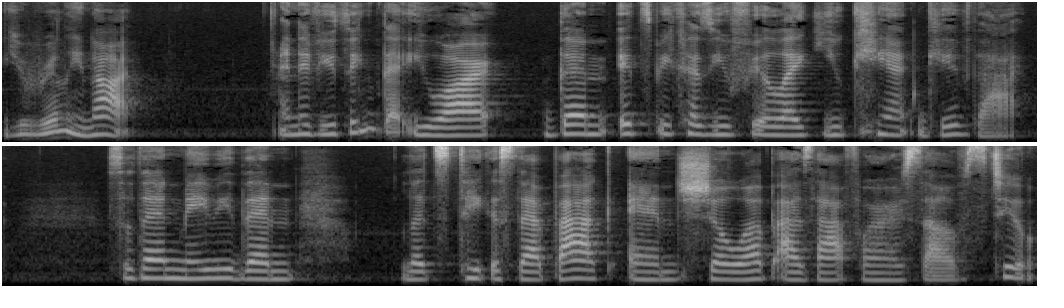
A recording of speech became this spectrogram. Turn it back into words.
You're really not. And if you think that you are, then it's because you feel like you can't give that. So then maybe then let's take a step back and show up as that for ourselves too.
